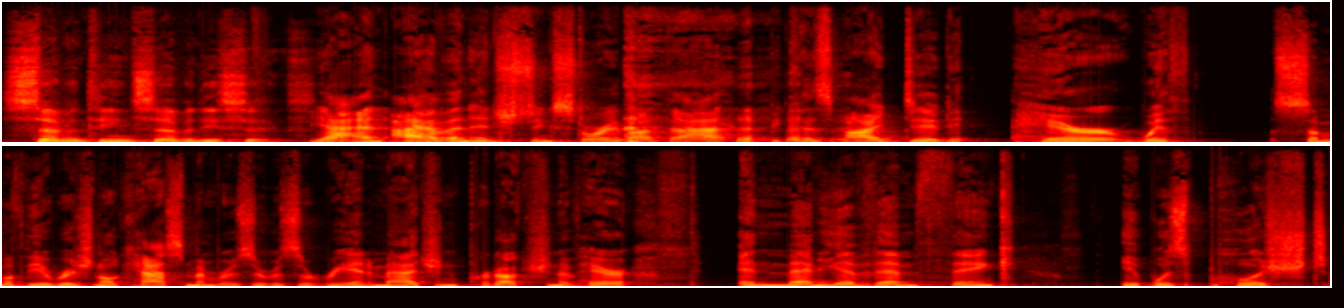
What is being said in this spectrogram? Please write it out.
1776. Yeah, and I have an interesting story about that because I did Hair with some of the original cast members. There was a reimagined production of Hair, and many of them think it was pushed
